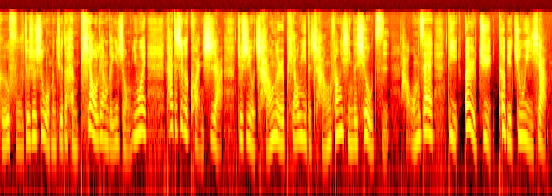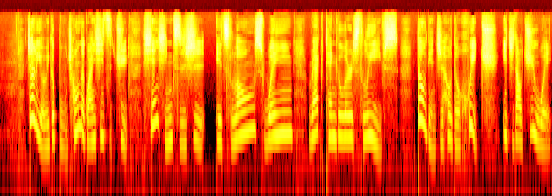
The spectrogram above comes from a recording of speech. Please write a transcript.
和服，这就是我们觉得很漂亮的一种，因为它的这个款式啊，就是有长而飘逸的长方形的袖子。好，我们在第二句特别注意一下，这里有一个补充的关系子句，先行词是 its long swaying rectangular sleeves。逗点之后的 which 一直到句尾，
